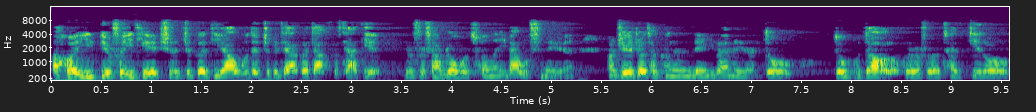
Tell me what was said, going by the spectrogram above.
然后一比如说 ETH 这个抵押物的这个价格大幅下跌，比如说上周我存了一百五十美元，然后这一周它可能连一百美元都都不到了，或者说它跌到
